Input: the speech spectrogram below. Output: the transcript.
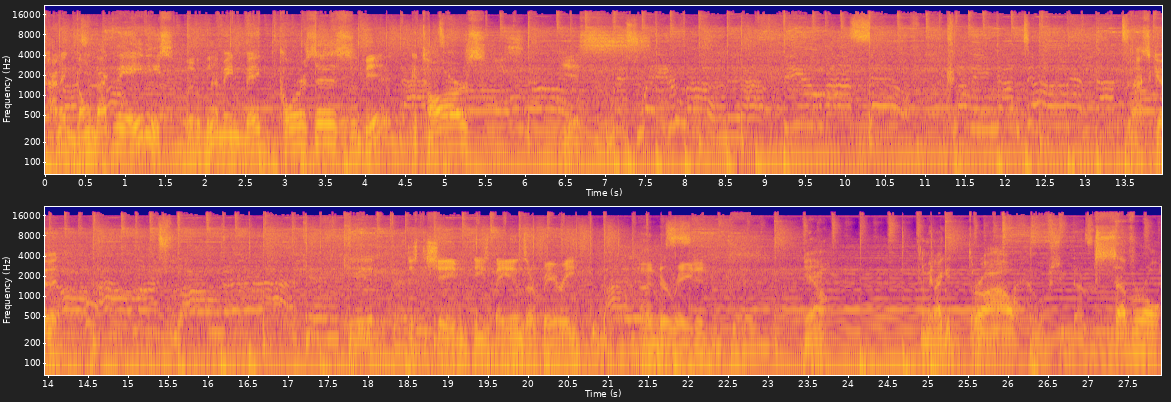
Kind of going back to the 80s. A little bit. I mean, big choruses, a little bit. guitars. Yes. That's good. Yeah. Just a shame that these bands are very underrated. Yeah. I mean, I could throw out several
